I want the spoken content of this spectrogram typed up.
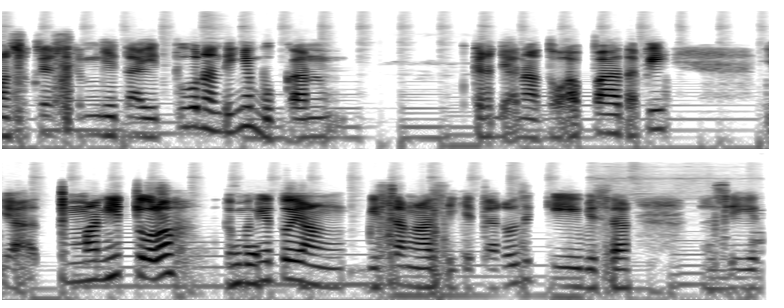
masuk sistem kita itu nantinya bukan pekerjaan atau apa tapi ya teman itu loh. Teman itu yang bisa ngasih kita rezeki bisa ngasih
